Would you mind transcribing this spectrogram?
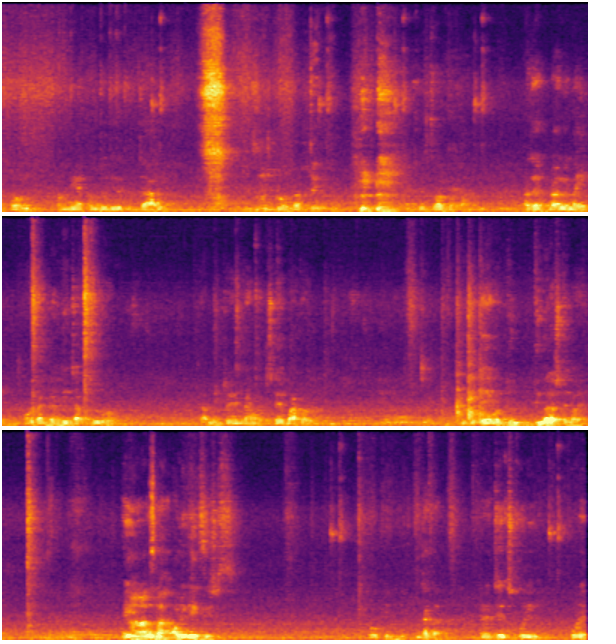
এখন আমি এখন যদি যাই আচ্ছা নাহলে নাই দিয়ে চাপ আমি নাম হচ্ছে বাটন এবার দু- দুইবার আসতে পারে। এই আচ্ছা। অলরেডি এক্সিস্ট ওকে দেখা। এটা চেঞ্জ করি করে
